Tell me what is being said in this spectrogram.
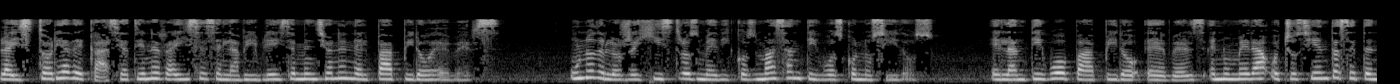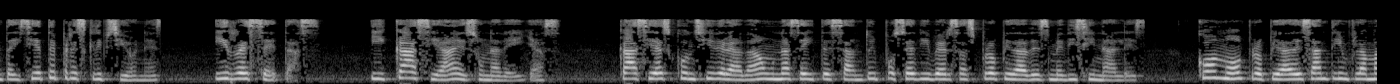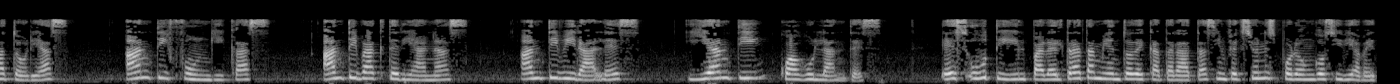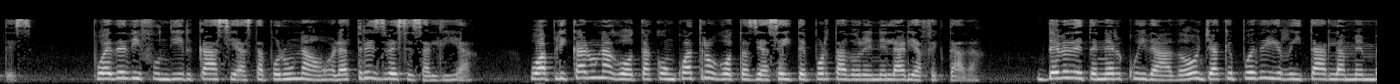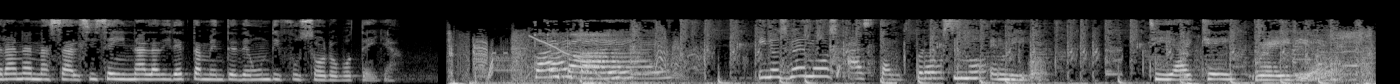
La historia de Casia tiene raíces en la Biblia y se menciona en el Papiro Evers, uno de los registros médicos más antiguos conocidos. El antiguo Papiro Evers enumera 877 prescripciones y recetas, y Casia es una de ellas. Casia es considerada un aceite santo y posee diversas propiedades medicinales, como propiedades antiinflamatorias, antifúngicas, antibacterianas, antivirales y anticoagulantes. Es útil para el tratamiento de cataratas, infecciones por hongos y diabetes. Puede difundir casi hasta por una hora tres veces al día o aplicar una gota con cuatro gotas de aceite portador en el área afectada. Debe de tener cuidado ya que puede irritar la membrana nasal si se inhala directamente de un difusor o botella. Bye bye. Y nos vemos hasta el próximo en vivo. TIK Radio.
